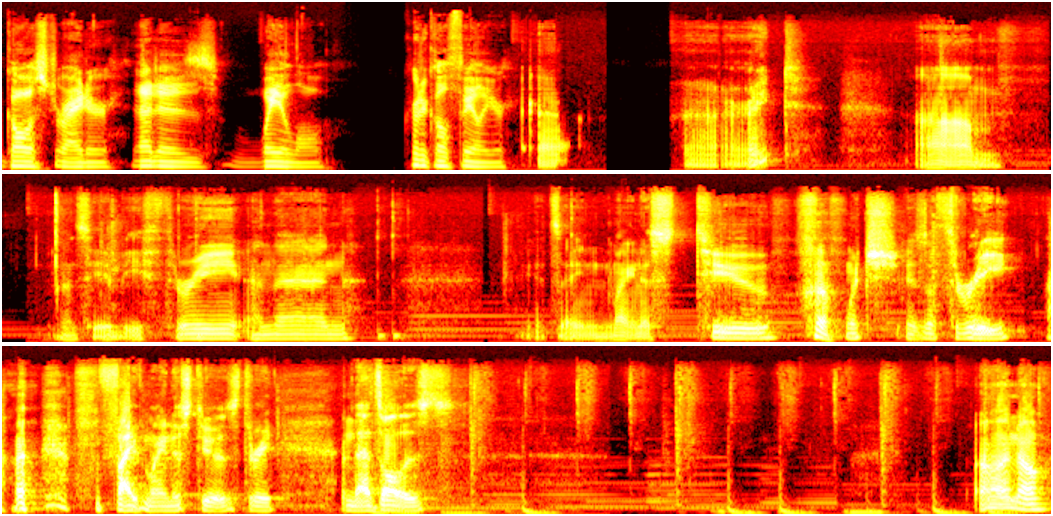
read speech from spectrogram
Ghost Rider. That is way low. Critical failure. All right. Um, let's see, it'd be three, and then it's a minus two, which is a three. Five minus two is three, and that's all his. Oh no,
